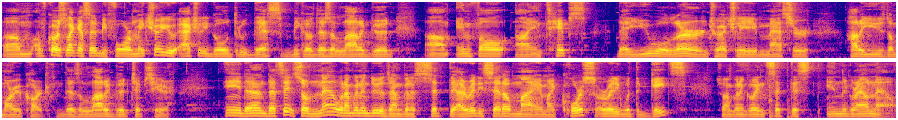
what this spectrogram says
Um, of course, like I said before, make sure you actually go through this because there's a lot of good um, info uh, and tips that you will learn to actually master how to use the Mario Kart. There's a lot of good tips here and um, that's it. So now what i'm going to do is i'm going to set the i already set up my my course already with the gates. So i'm going to go ahead and set this in the ground now.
